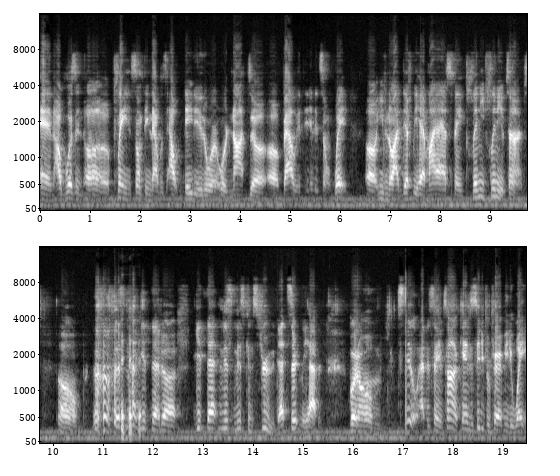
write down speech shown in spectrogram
and I wasn't uh, playing something that was outdated or, or not uh, uh, valid in its own way. uh, even though I definitely had my ass spanked plenty, plenty of times. Um, let's not get that get that mis- misconstrued. That certainly happened. But um, still, at the same time, Kansas City prepared me to wait,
